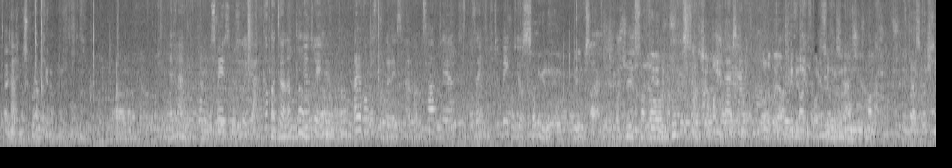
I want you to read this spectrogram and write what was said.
Çok Yani tabii. yazması Kur'an-ı Kerim. Efendim, konumuz mevzumuz buydu yani. Kapatalım, götürelim. Arabamız burada, resmi arabamız. Haftaya Sayın Müftüm bekliyorum. Salı günü e, belli bir saatte Perşembe günü Onu da koyalım. Bir de şu kazanıyor. bir arkadaşım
